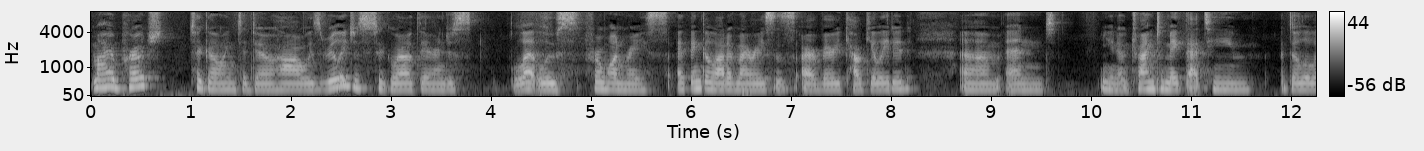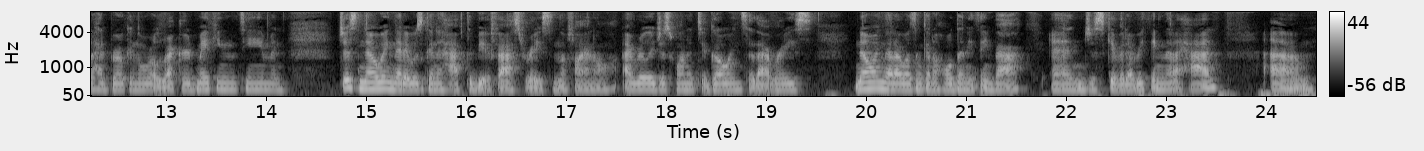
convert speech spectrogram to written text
my approach to going to Doha was really just to go out there and just let loose for one race. I think a lot of my races are very calculated, um, and you know, trying to make that team. Dalilah had broken the world record making the team, and just knowing that it was going to have to be a fast race in the final. I really just wanted to go into that race knowing that I wasn't going to hold anything back and just give it everything that I had. Um,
